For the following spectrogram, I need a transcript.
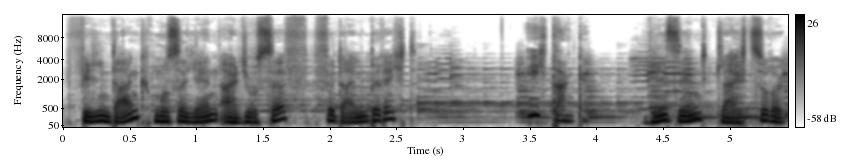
Vielen Dank, Musayen Al-Youssef, für deinen Bericht. Ich danke. Wir sind gleich zurück.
